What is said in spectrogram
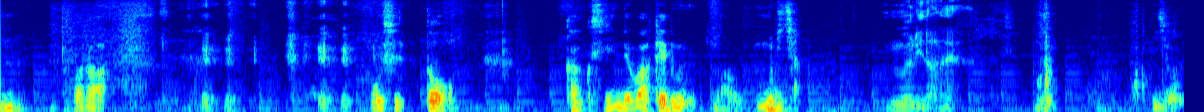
うん。だから、保守と革新で分けるのは無理じゃん。無理だね。以上で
